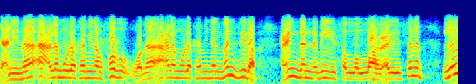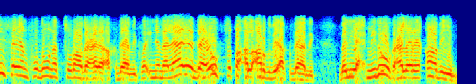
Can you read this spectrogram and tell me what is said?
يعني ما أعلم لك من الفضل وما أعلم لك من المنزلة عند النبي صلى الله عليه وسلم ليس ينفضون التراب على أقدامك وإنما لا يدعوك تطأ الأرض بأقدامك بل يحملوك على رقابهم.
